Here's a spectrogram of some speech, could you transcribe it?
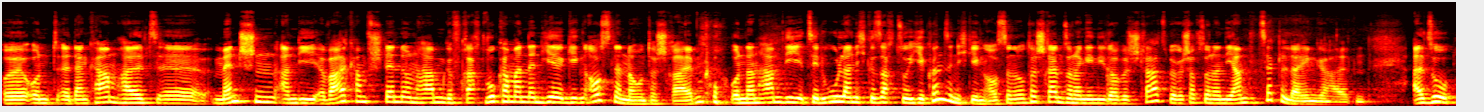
Äh, und äh, dann kamen halt äh, Menschen an die Wahlkampfstände und haben gefragt, wo kann man denn hier gegen Ausländer unterschreiben? Und dann haben die CDUler nicht gesagt, so hier können sie nicht gegen Ausländer unterschreiben, sondern gegen die doppelte Staatsbürgerschaft, sondern die haben die Zettel dahin gehalten. Also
